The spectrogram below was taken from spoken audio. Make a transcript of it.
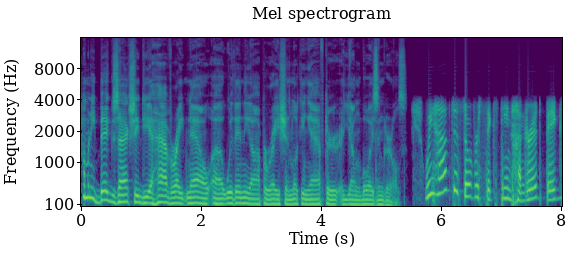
How many bigs actually do you have right now uh, within the operation looking after young boys and girls? We have just over 1,600 bigs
